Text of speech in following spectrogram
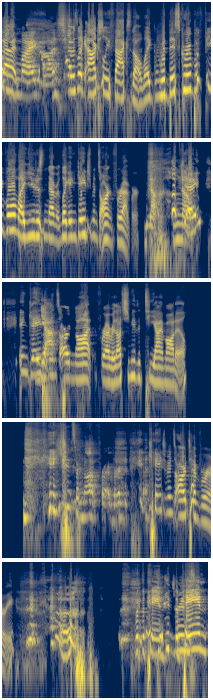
so dead. Oh my gosh. I was like, actually, facts though. Like with this group of people, like you just never like engagements aren't forever. No. No. Okay, engagements are not forever. That should be the TI motto. Engagements are not forever. engagements are temporary. Uh, But the pain, the pain,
